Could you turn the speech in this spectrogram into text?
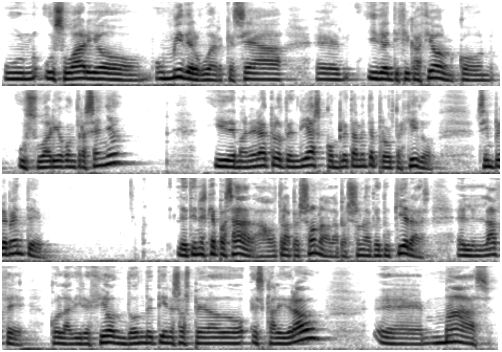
un usuario, un middleware que sea eh, identificación con usuario contraseña y de manera que lo tendrías completamente protegido. Simplemente le tienes que pasar a otra persona, a la persona que tú quieras, el enlace con la dirección donde tienes hospedado Scalidraw, eh, más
